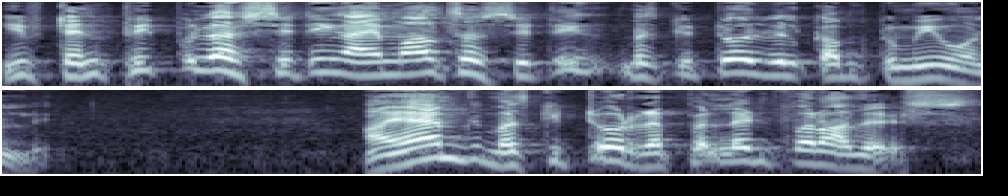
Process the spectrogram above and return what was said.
If ten people are sitting, I am also sitting, mosquitoes will come to me only. I am the mosquito repellent for others.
